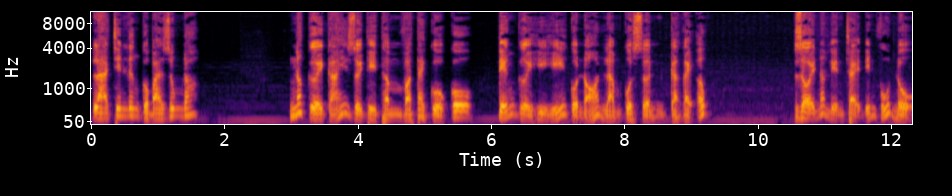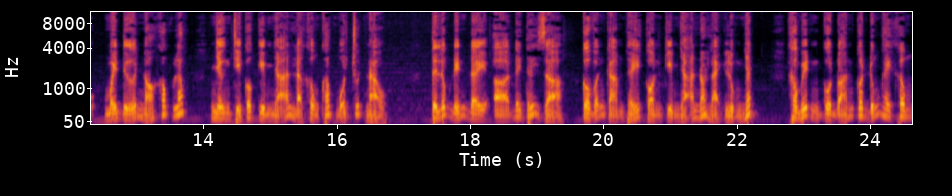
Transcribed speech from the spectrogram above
Là trên lưng của bà Dung đó. Nó cười cái rồi thì thầm vào tay của cô. Tiếng cười hi hí của nó làm cô sờn cả gai ốc. Rồi nó liền chạy đến vú nụ, mấy đứa nó khóc lóc, nhưng chỉ có Kim Nhã là không khóc một chút nào. Từ lúc đến đây ở đây tới giờ, cô vẫn cảm thấy con Kim Nhã nó lạnh lùng nhất. Không biết cô đoán có đúng hay không,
